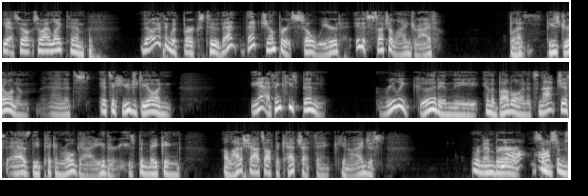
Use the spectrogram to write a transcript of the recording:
Yeah, so, so I liked him. The other thing with Burks too, that, that jumper is so weird. It is such a line drive, but he's drilling them and it's, it's a huge deal. And yeah, I think he's been really good in the, in the bubble and it's not just as the pick and roll guy either. He's been making a lot of shots off the catch, I think. You know, I just remember No, some, some catch-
